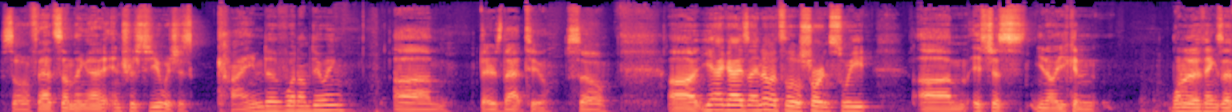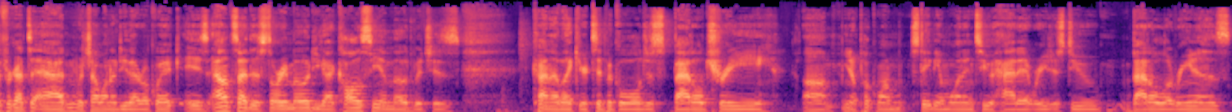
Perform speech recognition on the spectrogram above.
So if that's something that interests you, which is kind of what I'm doing, um, there's that too. So, uh, yeah, guys, I know it's a little short and sweet. Um, it's just, you know, you can. One of the things I forgot to add, which I want to do that real quick, is outside the story mode, you got Coliseum mode, which is kind of like your typical just battle tree. Um, you know, Pokemon Stadium 1 and 2 had it where you just do battle arenas.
